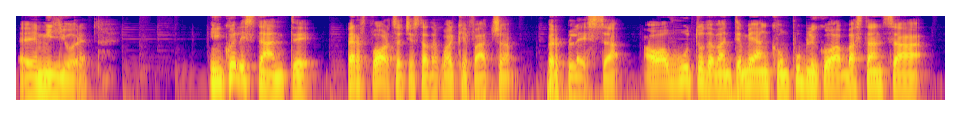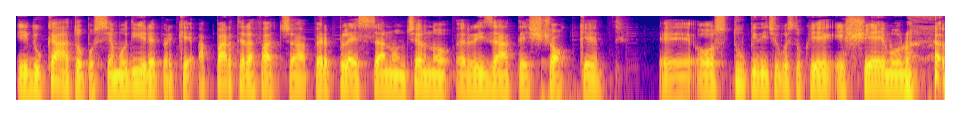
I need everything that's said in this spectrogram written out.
eh, migliore. In quell'istante, per forza c'è stata qualche faccia perplessa. Ho avuto davanti a me anche un pubblico abbastanza educato, possiamo dire, perché a parte la faccia perplessa non c'erano risate sciocche eh, o stupidi, dice questo qui è, è scemo.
